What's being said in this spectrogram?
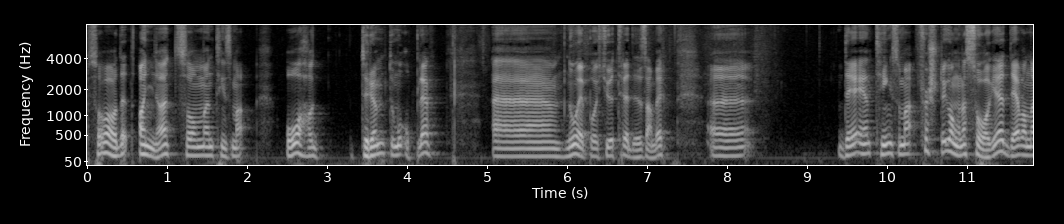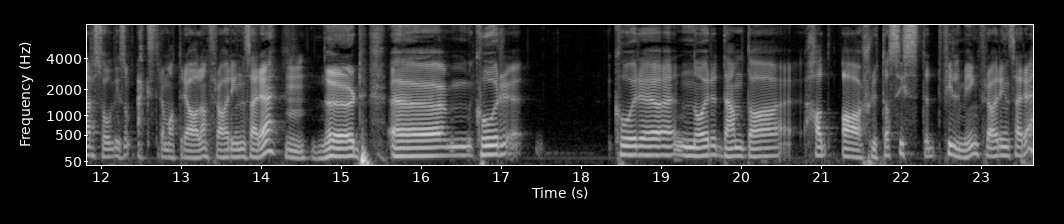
så var det et annet som en ting som jeg òg har drømt om å oppleve. Eh, nå er jeg på 23. desember. Eh, det er en ting som jeg Første gangen jeg så det, det var når jeg så liksom ekstramaterialene fra 'Ringenes herre'. Nerd. Uh, hvor hvor uh, når de da hadde avslutta siste filming fra 'Ringenes herre',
